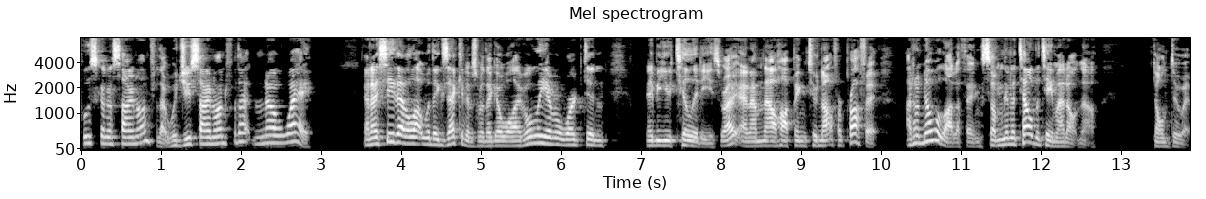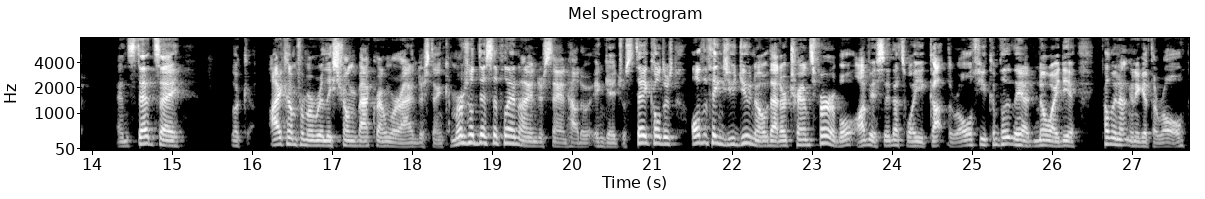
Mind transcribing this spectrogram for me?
who's going to sign on for that? Would you sign on for that? No way. And I see that a lot with executives where they go, Well, I've only ever worked in maybe utilities, right? And I'm now hopping to not for profit. I don't know a lot of things. So I'm going to tell the team I don't know. Don't do it. Instead, say, Look, I come from a really strong background where I understand commercial discipline, I understand how to engage with stakeholders, all the things you do know that are transferable. Obviously, that's why you got the role. If you completely had no idea, probably not going to get the role.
